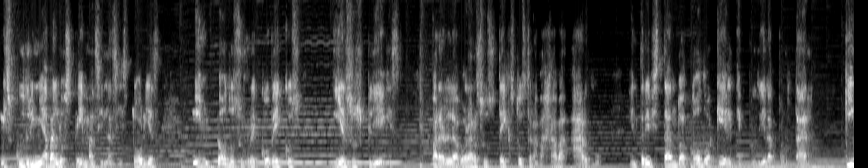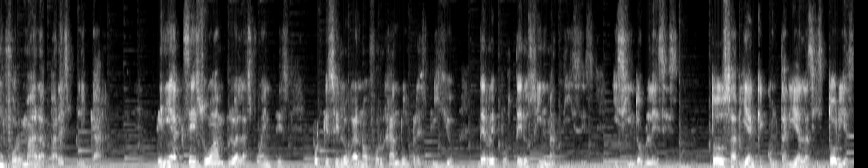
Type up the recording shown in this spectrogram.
Escudriñaba los temas y las historias en todos sus recovecos y en sus pliegues. Para elaborar sus textos trabajaba arduo, entrevistando a todo aquel que pudiera aportar, que informara para explicar. Tenía acceso amplio a las fuentes porque se lo ganó forjando un prestigio de reportero sin matices y sin dobleces. Todos sabían que contaría las historias,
